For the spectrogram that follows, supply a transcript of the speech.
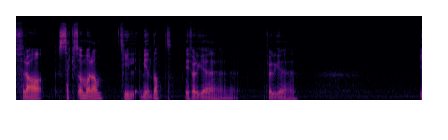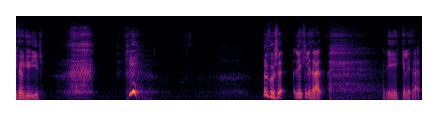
fra seks om morgenen til midnatt, ifølge Ifølge Ifølge Yr. Det er koselig. Liker litt regn. Liker litt regn.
